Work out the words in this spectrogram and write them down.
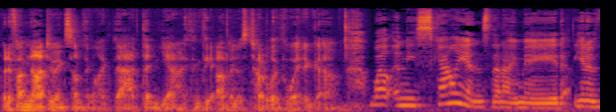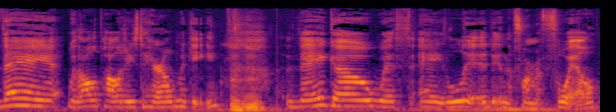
But if I'm not doing something like that, then yeah, I think the oven is totally the way to go. Well, and these scallions that I made, you know, they, with all apologies to Harold McGee, mm-hmm. They go with a lid in the form of foil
